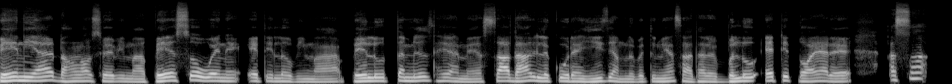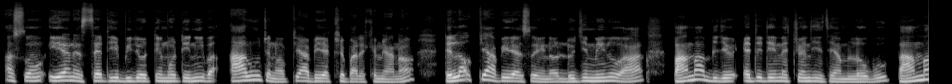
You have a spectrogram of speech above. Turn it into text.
ဘယ်နေရာ download ဆွဲပြီးမှဘယ် software နဲ့ edit လုပ်ပြီးမှဘယ်လို thumbnail ထည့်ရမယ်စာသားတွေလည်းကိုယ်တိုင်ရေးစရာမလိုပဲသူများစာသားတွေဘယ်လို edit သွားရတဲ့အစအဆုံး AI နဲ့ set ဒီ video တင်ဖို့တင်ပြီးပါအားလုံးကျွန်တော်ပြပေးရဖြစ်ပါတယ်ခင်ဗျာနော်ဒီလောက်ပြပေးရဆိုရင်တော့လူချင်းမင်းတို့ကဘာမှ video editing နဲ့ကျွမ်းကျင်စရာမလိုဘူးဘာမှ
